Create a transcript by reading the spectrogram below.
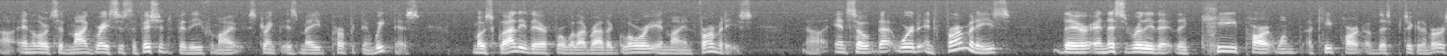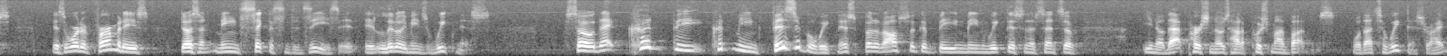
Uh, and the Lord said, My grace is sufficient for thee, for my strength is made perfect in weakness. Most gladly, therefore, will I rather glory in my infirmities. Uh, and so that word infirmities there, and this is really the, the key part, one a key part of this particular verse, is the word infirmities doesn't mean sickness and disease. It, it literally means weakness. So that could be could mean physical weakness, but it also could be mean weakness in the sense of, you know, that person knows how to push my buttons. Well, that's a weakness, right?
